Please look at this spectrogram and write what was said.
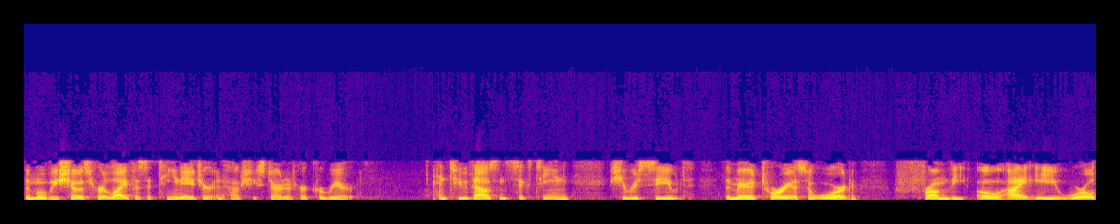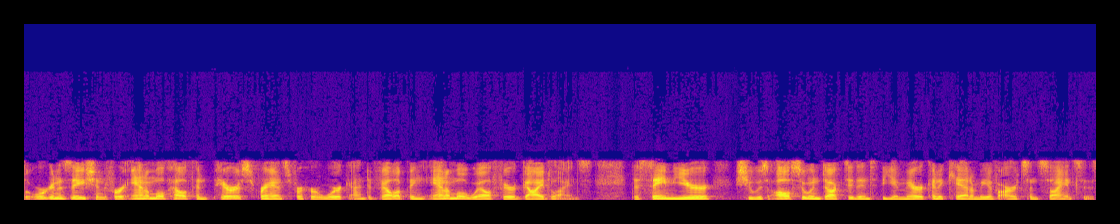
The movie shows her life as a teenager and how she started her career. In 2016, she received the Meritorious Award from the OIE World Organization for Animal Health in Paris, France, for her work on developing animal welfare guidelines. The same year, she was also inducted into the American Academy of Arts and Sciences.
